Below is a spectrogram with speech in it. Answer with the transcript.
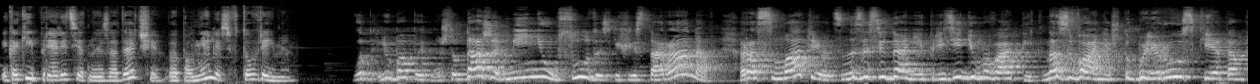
и какие приоритетные задачи выполнялись в то время. Вот любопытно, что даже меню суздальских ресторанов рассматривается на заседании президиума ВАПИК. Названия, что были русские там,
